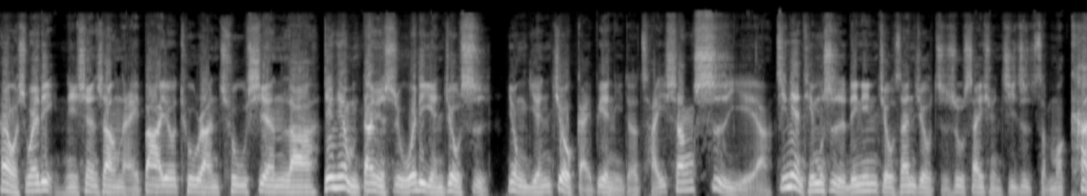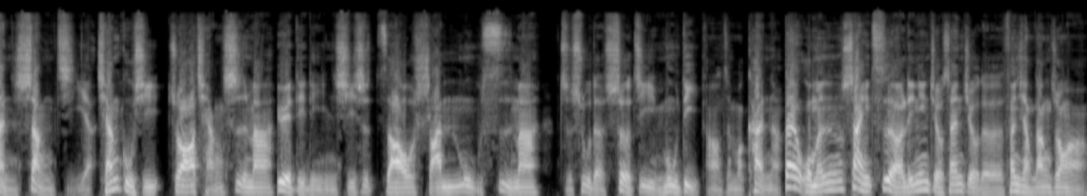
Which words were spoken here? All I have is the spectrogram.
嗨，我是威力，你线上奶爸又突然出现啦！今天我们单元是威力研究室，用研究改变你的财商视野啊！今天的题目是零零九三九指数筛选机制怎么看上集啊？强股息抓强势吗？月底领息是朝三暮四吗？指数的设计目的啊，怎么看呢？在我们上一次啊零零九三九的分享当中啊，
